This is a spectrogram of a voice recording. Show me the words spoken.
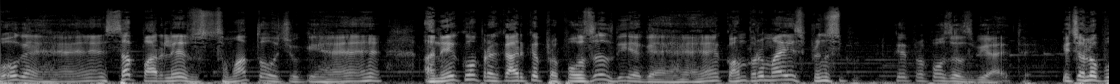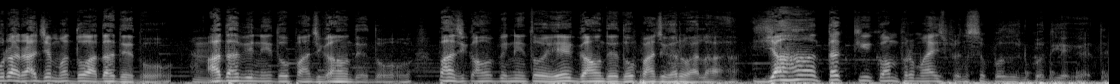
हो गए हैं सब पार्ले समाप्त हो चुके हैं अनेकों प्रकार के प्रपोजल दिए गए हैं कॉम्प्रोमाइज प्रिंसिपल के प्रपोजल्स भी आए थे। कि चलो पूरा राज्य मत दो आधा दे दो। आधा भी नहीं दो पाँच गाँव दे दो। पाँच गाँव भी नहीं तो एक गाँव दे दो पाँच घर वाला यहाँ तक की कॉम्प्रोमाइज प्रिंसिपल उनको दिए गए थे।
